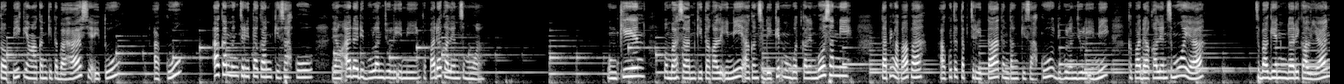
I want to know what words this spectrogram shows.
Topik yang akan kita bahas yaitu aku akan menceritakan kisahku yang ada di bulan Juli ini kepada kalian semua. Mungkin pembahasan kita kali ini akan sedikit membuat kalian bosan nih. Tapi nggak apa-apa, aku tetap cerita tentang kisahku di bulan Juli ini kepada kalian semua ya. Sebagian dari kalian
